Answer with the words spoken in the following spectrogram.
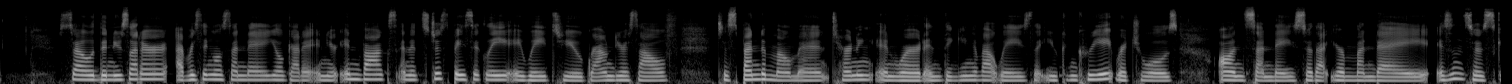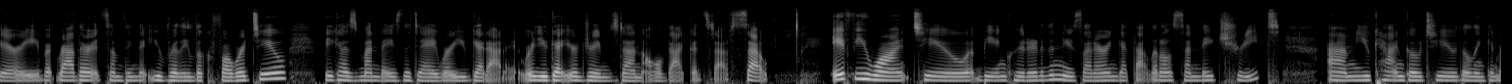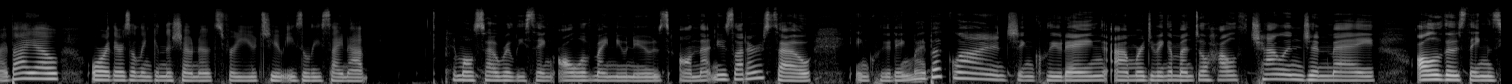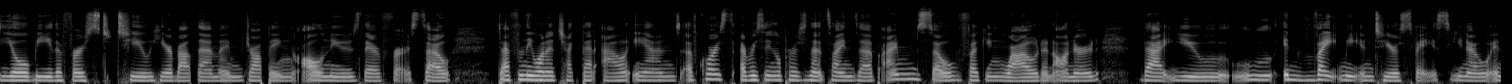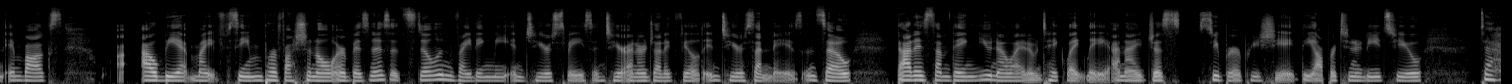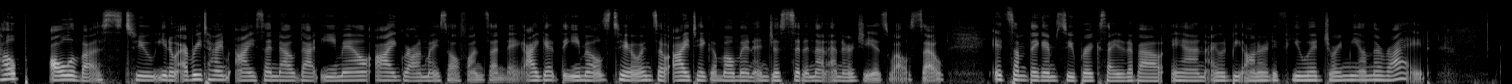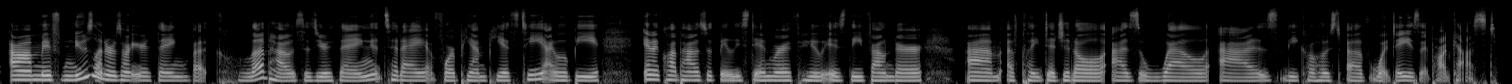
So, the newsletter, every single Sunday, you'll get it in your inbox, and it's just basically a way to ground yourself, to spend a moment turning inward and thinking about ways that you can create rituals on Sunday so that your Monday isn't so scary, but rather it's something that you really look forward to because Monday's the day where you get at it, where you get your dreams done, all of that good stuff. So, if you want to be included in the newsletter and get that little Sunday treat, um, you can go to the link in my bio, or there's a link in the show notes for you to easily sign up. I'm also releasing all of my new news on that newsletter. So, including my book launch, including um, we're doing a mental health challenge in May, all of those things, you'll be the first to hear about them. I'm dropping all news there first. So, definitely want to check that out. And of course, every single person that signs up, I'm so fucking wowed and honored that you l- invite me into your space. You know, an inbox, albeit might seem professional or business, it's still inviting me into your space, into your energetic field, into your Sundays. And so that is something, you know, I don't take lightly. And I just super appreciate the opportunity to to help all of us to, you know, every time I send out that email, I ground myself on Sunday. I get the emails too. And so I take a moment and just sit in that energy as well. So it's something I'm super excited about. And I would be honored if you would join me on the ride. Um, if newsletters aren't your thing, but Clubhouse is your thing, today at 4 p.m. PST, I will be in a clubhouse with Bailey Stanworth, who is the founder um, of Play Digital, as well as the co host of What Day Is It podcast.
